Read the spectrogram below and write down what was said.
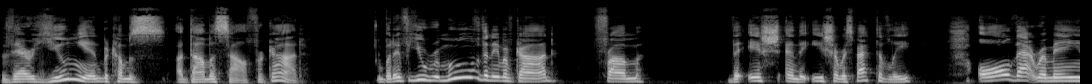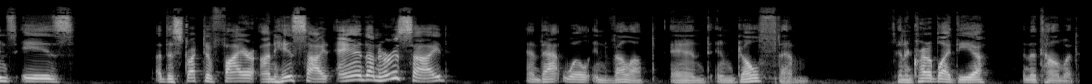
their union becomes a domicile for God. But if you remove the name of God from the Ish and the Isha respectively, all that remains is a destructive fire on his side and on her side, and that will envelop and engulf them. An incredible idea in the Talmud.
